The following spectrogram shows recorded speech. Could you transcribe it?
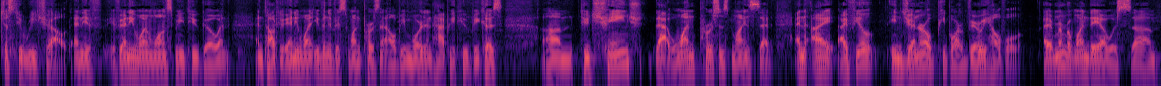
just to reach out, and if if anyone wants me to go and and talk to anyone, even if it's one person, I'll be more than happy to because um, to change that one person's mindset, and I I feel in general people are very helpful. I remember one day I was. Um,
